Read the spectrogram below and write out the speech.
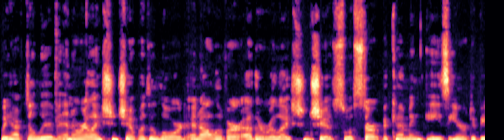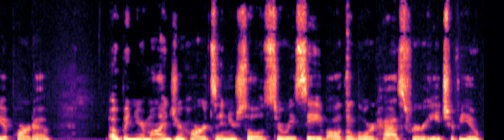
We have to live in a relationship with the Lord, and all of our other relationships will start becoming easier to be a part of. Open your minds, your hearts, and your souls to receive all the Lord has for each of you.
